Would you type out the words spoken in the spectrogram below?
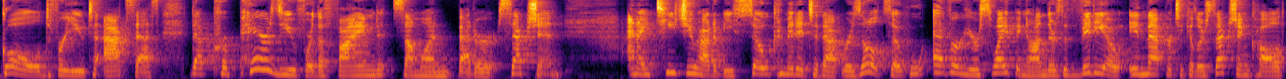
gold for you to access that prepares you for the find someone better section. And I teach you how to be so committed to that result. So whoever you're swiping on, there's a video in that particular section called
